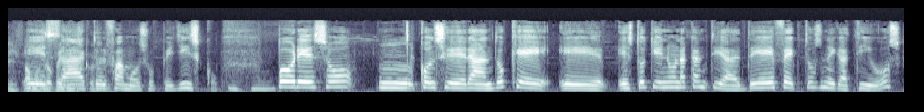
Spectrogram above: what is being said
el famoso Exacto, pellizco, el sí. famoso pellizco. Por eso, mm, considerando que eh, esto tiene una cantidad de efectos negativos,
